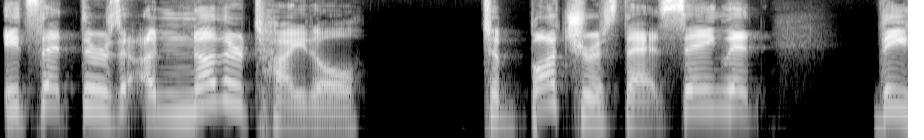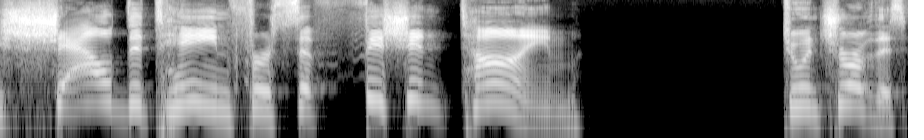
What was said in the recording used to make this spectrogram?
It's that there's another title to buttress that saying that they shall detain for sufficient time to ensure of this.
